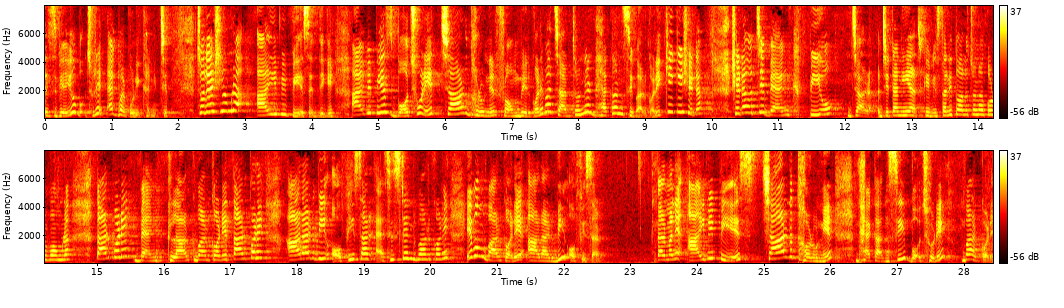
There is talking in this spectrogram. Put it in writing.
এসবিআইও বছরে একবার পরীক্ষা নিচ্ছে। চলে আসি আমরা আইবিপিএস এর দিকে। আইবিপিএস বছরে চার ধরনের ফর্ম বের করে বা চার ধরনের ভ্যাকান্সি বার করে। কি কি সেটা? সেটা হচ্ছে ব্যাংক পিও যার যেটা নিয়ে আজকে বিস্তারিত আলোচনা করব আমরা। তারপরে ব্যাংক ক্লার্ক বার করে, তারপরে আরআরবি অফিসার অ্যাসিস্ট্যান্ট বার করে এবং বার করে আরআরবি অফিসার তার মানে আইবিপিএস চার ধরনের ভ্যাকান্সি বছরে বার করে।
